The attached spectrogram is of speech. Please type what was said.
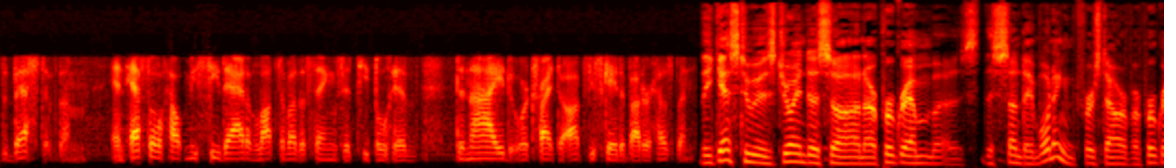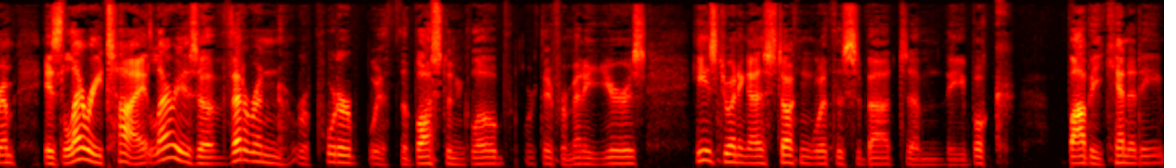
the best of them. And Ethel helped me see that and lots of other things that people have denied or tried to obfuscate about her husband. The guest who has joined us on our program uh, this Sunday morning, first hour of our program, is Larry Tye. Larry is a veteran reporter with the Boston Globe, worked there for many years. He is joining us, talking with us about um, the book Bobby Kennedy,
